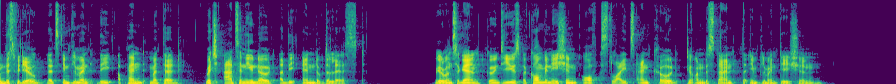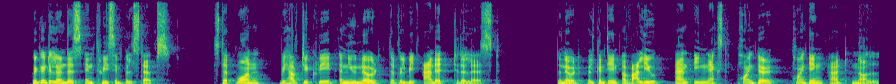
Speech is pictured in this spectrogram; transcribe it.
In this video, let's implement the append method, which adds a new node at the end of the list. We are once again going to use a combination of slides and code to understand the implementation. We're going to learn this in three simple steps. Step 1, we have to create a new node that will be added to the list. The node will contain a value and a next pointer pointing at null.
